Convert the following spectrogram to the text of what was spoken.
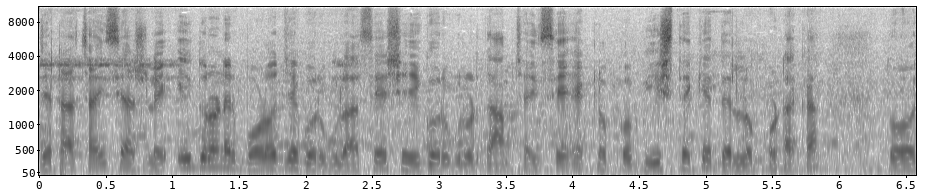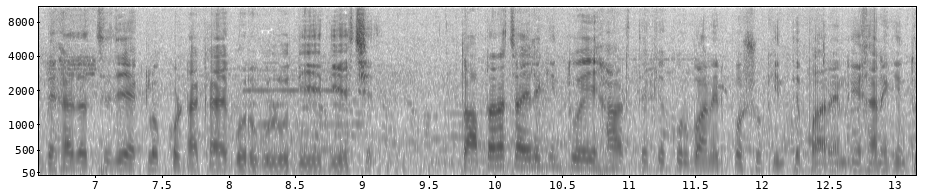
যেটা চাইছে আসলে এই ধরনের বড় যে গরুগুলো আছে, সেই গরুগুলোর দাম চাইছে এক লক্ষ বিশ থেকে দেড় লক্ষ টাকা। তো দেখা যাচ্ছে যে এক লক্ষ টাকায় গরুগুলো দিয়ে দিয়েছে। তো আপনারা চাইলে কিন্তু এই হাট থেকে কুরবানির পশু কিনতে পারেন। এখানে কিন্তু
